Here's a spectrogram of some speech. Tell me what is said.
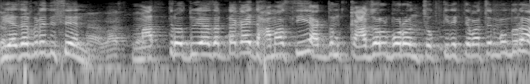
দুই হাজার করে দিচ্ছেন হ্যাঁ। মাত্র দুই হাজার টাকায় ধামাসি একদম কাজল বরণ চোখকি দেখতে পাচ্ছেন বন্ধুরা?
